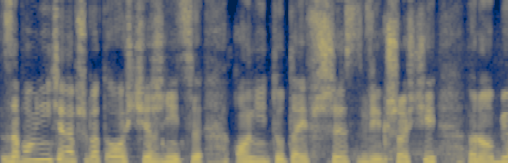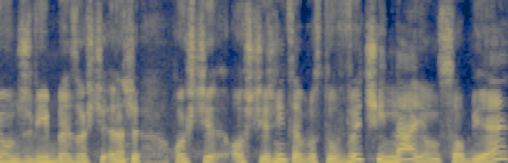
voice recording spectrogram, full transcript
Zapomnijcie na przykład o ościeżnicy. Oni tutaj wszyscy, w większości robią drzwi bez ościeżnicy. Znaczy oście, ościeżnicę po prostu wycinają sobie e,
